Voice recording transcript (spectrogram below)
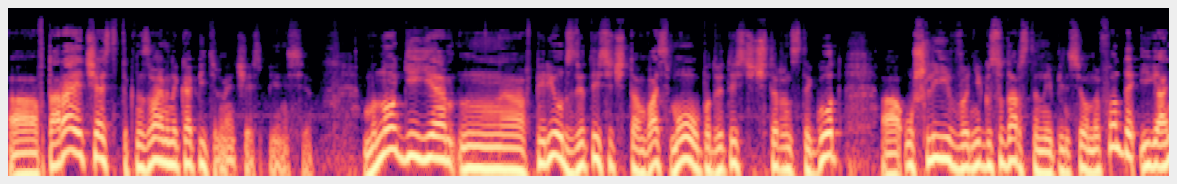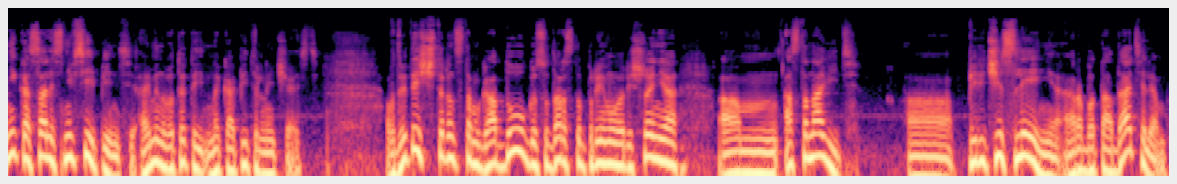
а вторая часть, так называемая накопительная часть пенсии. Многие в период с 2008 по 2014 год а, ушли в негосударственные пенсионные фонды, и они касались не всей пенсии, а именно вот этой накопительной части. В 2014 году государство приняло решение остановить а, перечисление работодателям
